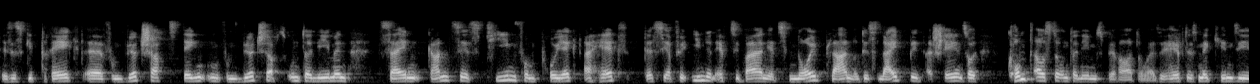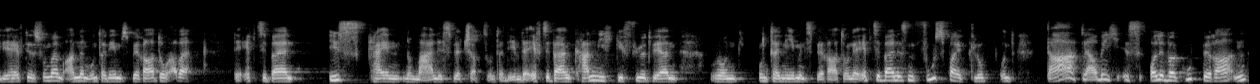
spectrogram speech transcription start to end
das ist geprägt äh, vom Wirtschaftsdenken, vom Wirtschaftsunternehmen. Sein ganzes Team vom Projekt Ahead, das ja für ihn den FC Bayern jetzt neu plant und das Leitbild erstellen soll, kommt aus der Unternehmensberatung. Also die Hälfte ist McKinsey, die Hälfte ist von einem anderen Unternehmensberatung. Aber der FC Bayern ist kein normales Wirtschaftsunternehmen. Der FC Bayern kann nicht geführt werden und Unternehmensberatung. Der FC Bayern ist ein Fußballclub und da, glaube ich, ist Oliver gut beraten,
